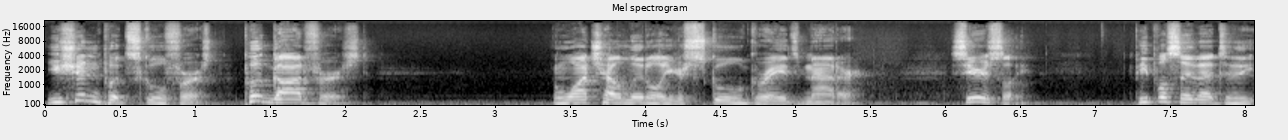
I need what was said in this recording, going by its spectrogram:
you shouldn't put school first. Put God first. And watch how little your school grades matter. Seriously. People say that to the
